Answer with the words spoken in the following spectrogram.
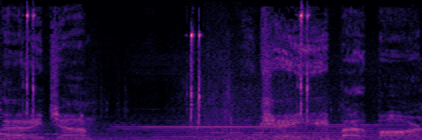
That ain't John. By the barn.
